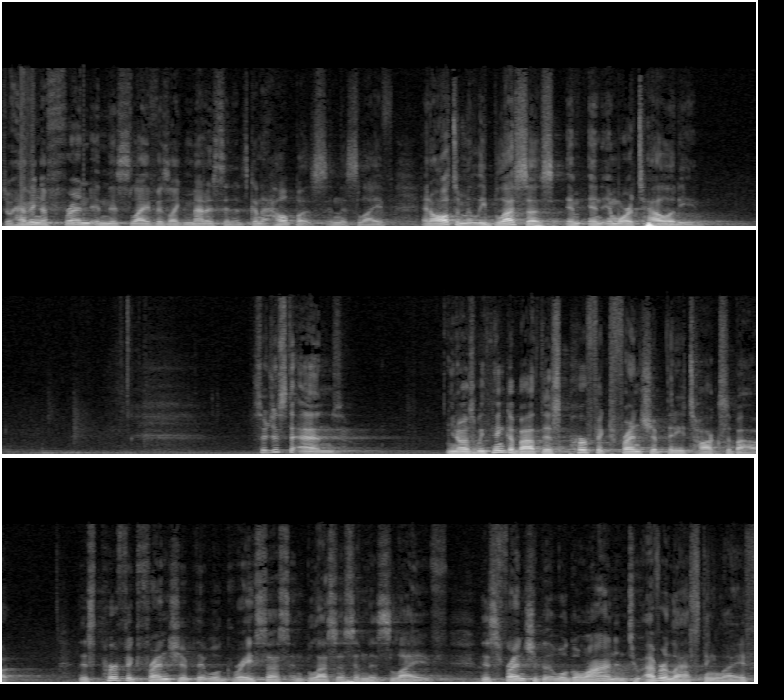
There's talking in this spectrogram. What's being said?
So, having a friend in this life is like medicine. It's going to help us in this life and ultimately bless us in, in immortality. So, just to end, you know, as we think about this perfect friendship that he talks about, this perfect friendship that will grace us and bless us in this life, this friendship that will go on into everlasting life,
